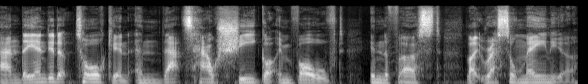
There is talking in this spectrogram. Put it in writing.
And they ended up talking, and that's how she got involved in the first, like, WrestleMania.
